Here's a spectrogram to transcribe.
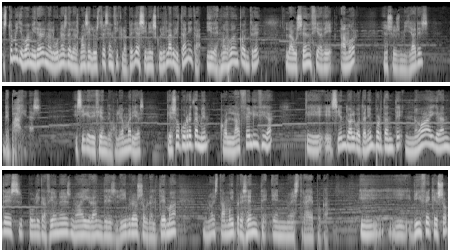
Esto me llevó a mirar en algunas de las más ilustres enciclopedias sin excluir la británica y de nuevo encontré la ausencia de amor en sus millares de páginas. Y sigue diciendo Julián Marías que eso ocurre también con la felicidad, que eh, siendo algo tan importante no hay grandes publicaciones, no hay grandes libros sobre el tema no está muy presente en nuestra época. Y, y dice que eso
